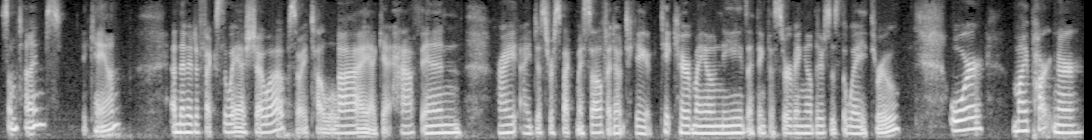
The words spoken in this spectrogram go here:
sometimes. It can. And then it affects the way I show up. So I tell a lie, I get half in, right? I disrespect myself. I don't take, take care of my own needs. I think that serving others is the way through. Or my partner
